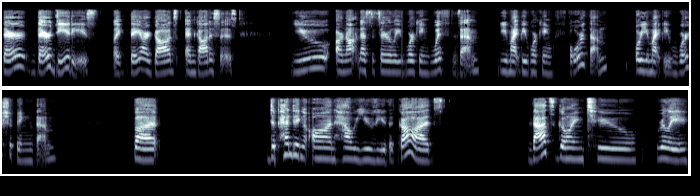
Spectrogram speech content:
they're they're deities like they are gods and goddesses you are not necessarily working with them you might be working for them or you might be worshiping them. But depending on how you view the gods, that's going to really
